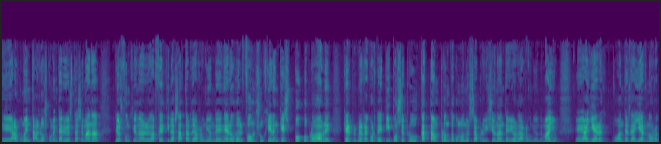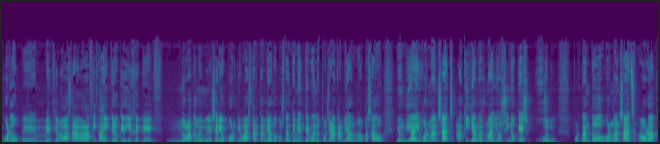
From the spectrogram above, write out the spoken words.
Eh, argumenta, los comentarios de esta semana de los funcionarios de la FED y las actas de la reunión de enero del FON sugieren que es poco probable que el primer recorte de tipo se produzca tan pronto como nuestra previsión anterior de la reunión de mayo. Eh, ayer, o antes de ayer, no recuerdo, eh, mencionaba esta gráfica y creo que dije que no la tomé muy en serio porque va a estar cambiando constantemente. Bueno, pues ya ha cambiado, no ha pasado ni un día y Goldman Sachs aquí ya no es mayo, sino que es junio. Por tanto, Goldman Sachs ahora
